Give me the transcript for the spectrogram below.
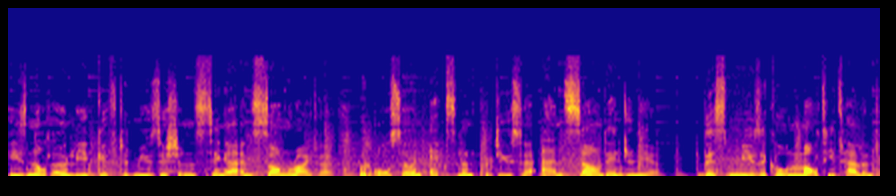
He's not only a gifted musician, singer, and songwriter, but also an excellent producer and sound engineer. This musical multi talent,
